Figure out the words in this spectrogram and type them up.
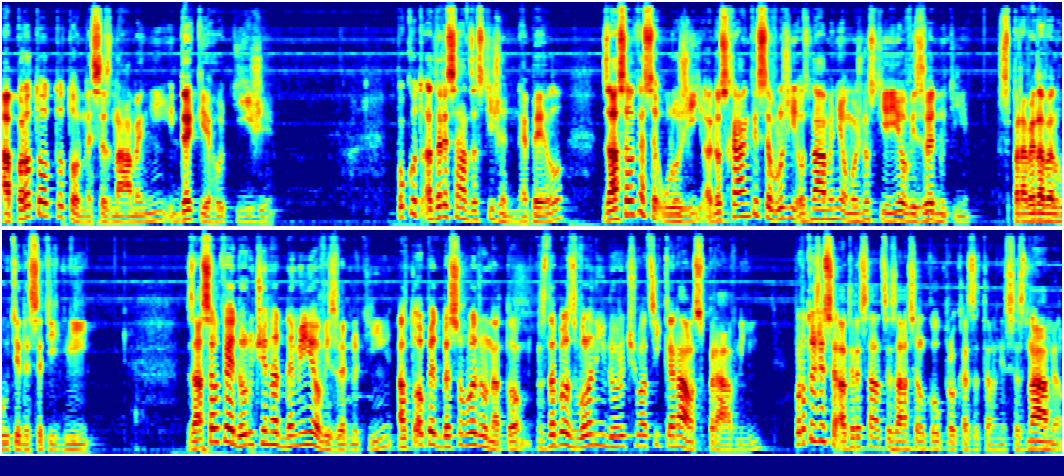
a proto toto neseznámení jde k jeho tíži. Pokud adresát zastižen nebyl, zásilka se uloží a do schránky se vloží oznámení o možnosti jejího vyzvednutí, zpravidla ve lhůtě 10 dní. Zásilka je doručena dnem jejího vyzvednutí, a to opět bez ohledu na to, zda byl zvolený doručovací kanál správný, protože se adresát se zásilkou prokazatelně seznámil.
